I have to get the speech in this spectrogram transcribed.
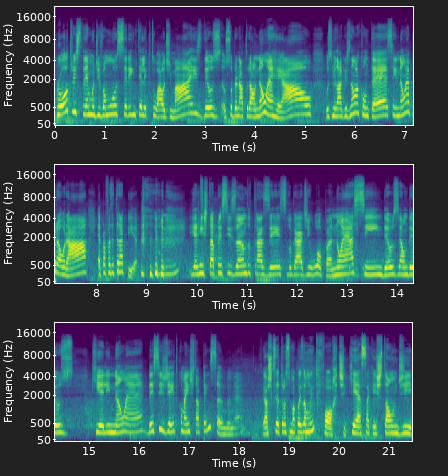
pro outro extremo de vamos ser intelectual demais, Deus, o sobrenatural não é real, os milagres não acontecem, não é para orar, é para fazer terapia. Uhum. e a gente está precisando trazer esse lugar de, opa, não é assim, Deus é um Deus que ele não é desse jeito como a gente está pensando, né? Eu acho que você trouxe uma coisa muito forte, que é essa questão de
